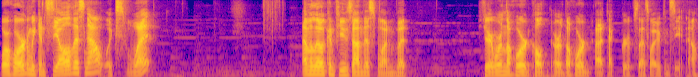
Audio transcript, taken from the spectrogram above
we're Horde and we can see all this now? Like, what? I'm a little confused on this one, but sure, we're in the Horde cult or the Horde uh, tech group, so that's why we can see it now.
